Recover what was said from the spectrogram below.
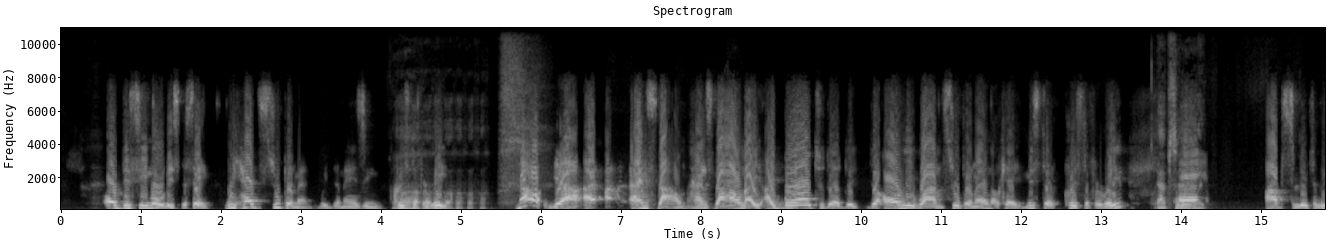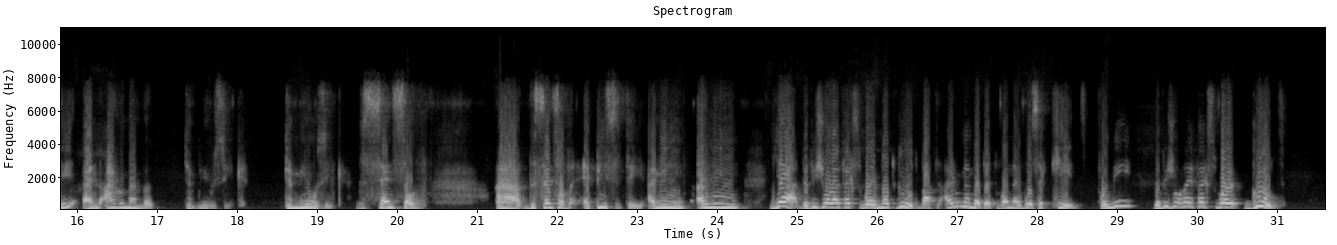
or DC movies the same. We had Superman with the amazing Christopher oh. Reeve. Now, yeah, I, I, hands down, hands down, I, I bought the, the, the only one Superman, okay, Mr. Christopher Reeve. Absolutely. Uh, absolutely. And I remember the music, the music, the sense of uh, the sense of epicity. I mean, I mean, yeah, the visual effects were not good, but I remember that when I was a kid, for me, the visual effects were good,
